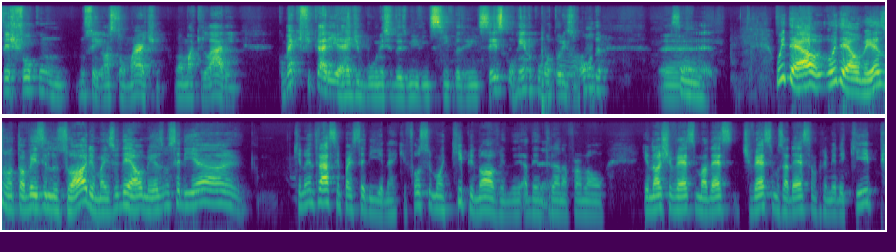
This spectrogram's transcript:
fechou com, não sei, um Aston Martin, uma McLaren. Como é que ficaria a Red Bull nesse 2025, 2026, correndo com motores Honda? É... O ideal, o ideal mesmo, talvez ilusório, mas o ideal mesmo seria que não entrasse em parceria, né? Que fosse uma equipe nova adentrando é. a Fórmula 1. Que nós tivéssemos a, décima, tivéssemos a décima primeira equipe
